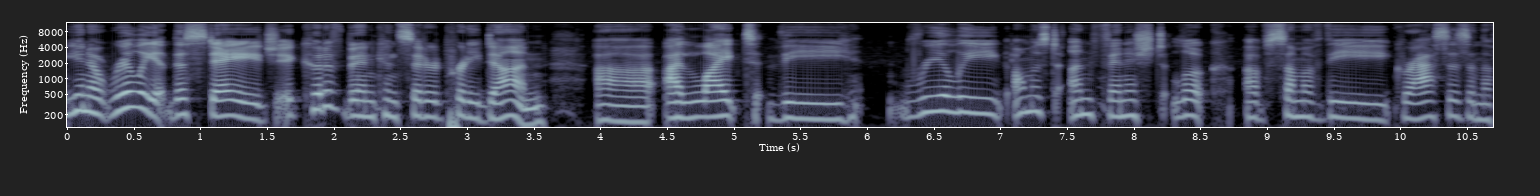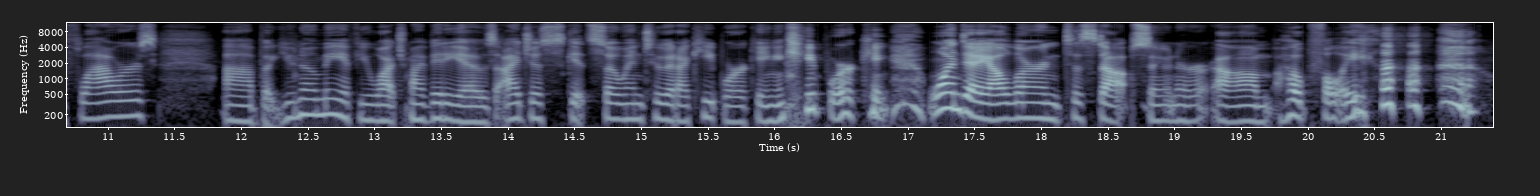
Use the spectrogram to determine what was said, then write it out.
you know, really at this stage, it could have been considered pretty done. Uh, I liked the really almost unfinished look of some of the grasses and the flowers. Uh, but you know me, if you watch my videos, I just get so into it. I keep working and keep working. One day I'll learn to stop sooner, um, hopefully.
